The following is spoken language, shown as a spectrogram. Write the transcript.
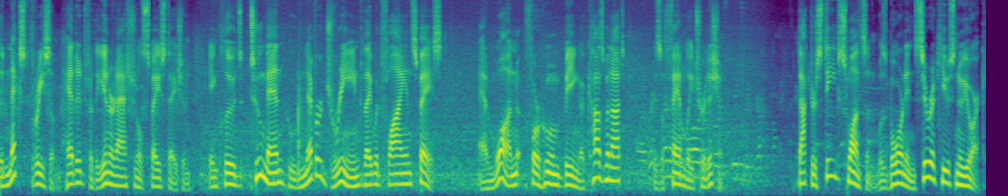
The next threesome headed for the International Space Station includes two men who never dreamed they would fly in space, and one for whom being a cosmonaut is a family tradition. Dr. Steve Swanson was born in Syracuse, New York,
